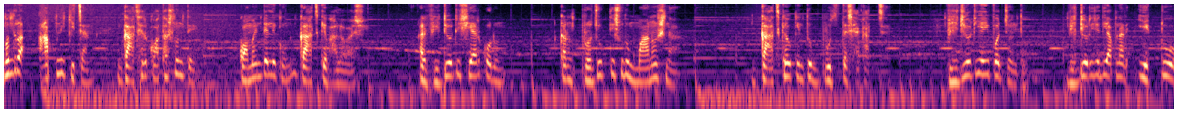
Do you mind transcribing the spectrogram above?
বন্ধুরা, আপনি কি চান গাছের কথা শুনতে? কমেন্টে লিখুন গাছকে ভালোবাসি। আর ভিডিওটি শেয়ার করুন, কারণ প্রযুক্তি শুধু মানুষ না, গাছকেও কিন্তু বুঝতে শেখাচ্ছে। ভিডিওটি এই পর্যন্ত। ভিডিওটি যদি আপনার একটুও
